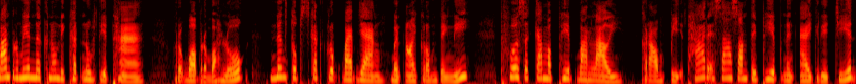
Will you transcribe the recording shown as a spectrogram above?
បានព្រមាននៅក្នុងលិខិតនោះទៀតថារបបរបស់លោកនឹងទប់ស្កាត់គ្រប់បែបយ៉ាងមិនឲ្យក្រុមទាំងនេះធ្វើសកម្មភាពបានឡើយក្រោមពាក្យថារក្សាសន្តិភាពនិងឯករាជ្យជាតិ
